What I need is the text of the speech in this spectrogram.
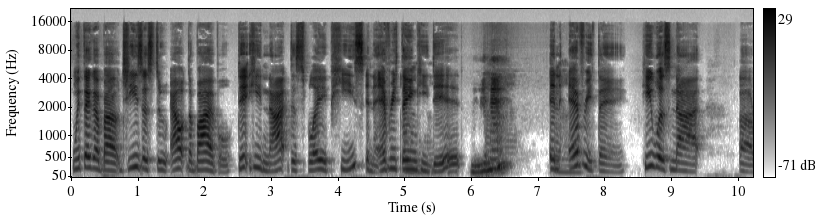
when we think about jesus throughout the bible did he not display peace in everything he Mhm. did Mhm. in Mhm. everything he was not uh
